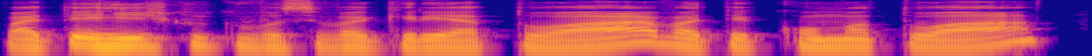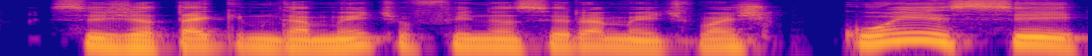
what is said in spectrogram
Vai ter risco que você vai querer atuar, vai ter como atuar, seja tecnicamente ou financeiramente, mas conhecer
